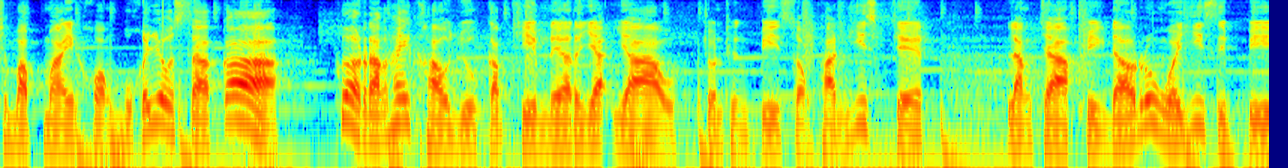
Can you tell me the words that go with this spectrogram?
ฉบับใหม่ของบุคโยซาก้าเพื่อรังให้เขาอยู่กับทีมในระยะยาวจนถึงปี 2027 หลังจากปีกดาวรุ่งวัย 20 ปี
